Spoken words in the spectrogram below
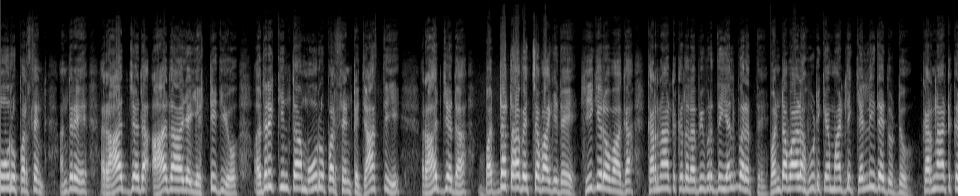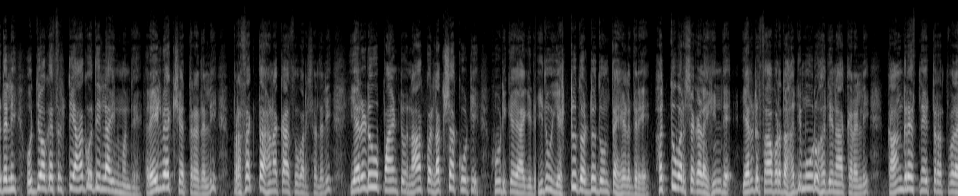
ಮೂರು ಪರ್ಸೆಂಟ್. ಅಂದರೆ ರಾಜ್ಯದ ಆದಾಯ ಎಷ್ಟಿದೆಯೋ ಅದಕ್ಕಿಂತ ಮೂರು ಪರ್ಸೆಂಟ್ ಜಾಸ್ತಿ ರಾಜ್ಯದ ಬದ್ಧತಾ ವೆಚ್ಚವಾಗಿದೆ. ಹೀಗಿರುವಾಗ ಕರ್ನಾಟಕದಲ್ಲಿ ಅಭಿವೃದ್ಧಿ ಎಲ್ಲಿ ಬರುತ್ತೆ? ಬಂಡವಾಳ ಹೂಡಿಕೆ ಮಾಡಲಿಕ್ಕೆ ಎಲ್ಲಿದೆ ದುಡ್ಡು? ಕರ್ನಾಟಕದಲ್ಲಿ ಉದ್ಯೋಗ ಸೃಷ್ಟಿ ಆಗೋದಿಲ್ಲ ಇನ್ನು ಮುಂದೆ. ರೈಲ್ವೆ ಕ್ಷೇತ್ರದಲ್ಲಿ ಪ್ರಸಕ್ತ ಹಣಕಾಸು ವರ್ಷದಲ್ಲಿ ಎರಡು ಪಾಯಿಂಟ್ ನಾಲ್ಕು ಲಕ್ಷ ಕೋಟಿ ಹೂಡಿಕೆಯಾಗಿದೆ. ಇದು ಎಷ್ಟು ದೊಡ್ಡದು ಅಂತ ಹೇಳಿದ್ರೆ ಹತ್ತು ವರ್ಷಗಳ ಹಿಂದೆ ಎರಡು ಸಾವಿರದ ಹದಿಮೂರು ಹದಿನಾಲ್ಕರಲ್ಲಿ ಕಾಂಗ್ರೆಸ್ ನೇತೃತ್ವದ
